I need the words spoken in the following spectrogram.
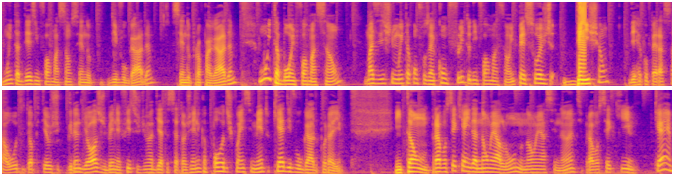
muita desinformação sendo divulgada, sendo propagada, muita boa informação, mas existe muita confusão, é conflito de informação e pessoas deixam de recuperar a saúde e de obter os grandiosos benefícios de uma dieta cetogênica por desconhecimento que é divulgado por aí. Então, para você que ainda não é aluno, não é assinante, para você que quer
